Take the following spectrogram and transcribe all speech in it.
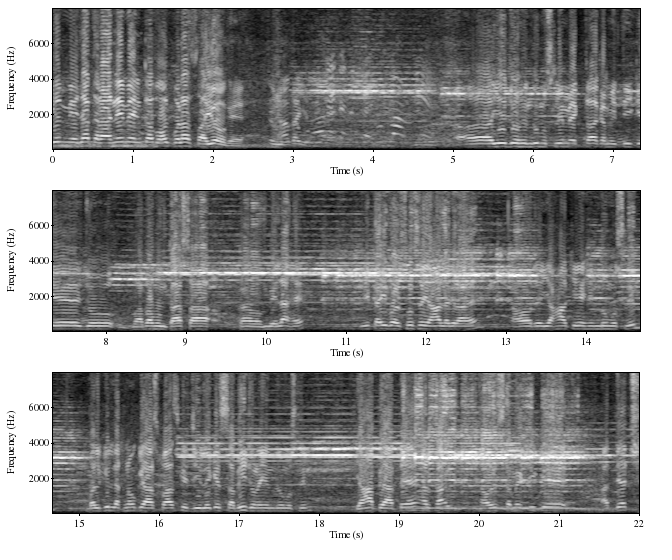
ये मेला कराने में इनका बहुत बड़ा सहयोग है। आ, ये जो हिंदू मुस्लिम एकता कमेटी के जो बाबा मुमताज़ शाह का मेला है ये कई वर्षों से यहाँ लग रहा है। और यहाँ के हिंदू मुस्लिम बल्कि लखनऊ के आसपास के ज़िले के सभी जो है हिंदू मुस्लिम यहाँ पे आते हैं। हर साल और इस कमेटी के अध्यक्ष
